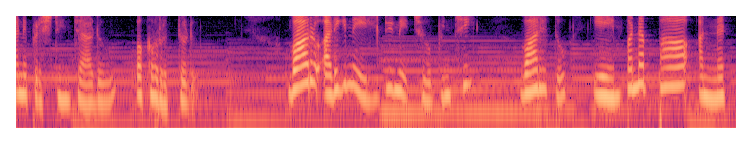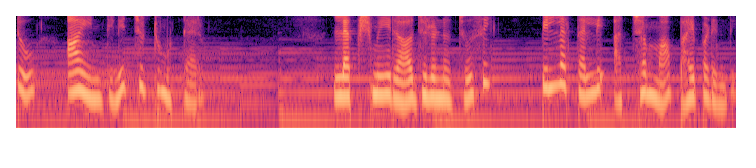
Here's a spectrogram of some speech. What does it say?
అని ప్రశ్నించాడు ఒక వృద్ధుడు. వారు అడిగిన ఇంటిని చూపించి వారితో ఏం పనప్పా అన్నట్టు ఆ ఇంటిని చుట్టుముట్టారు. లక్ష్మీ రాజులను చూసి పిల్ల తల్లి అచ్చమ్మ భయపడింది.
